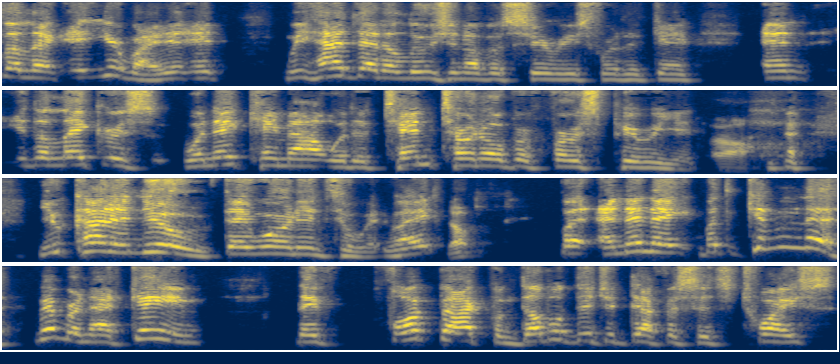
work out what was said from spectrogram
the like you're right. It, it, we had that illusion of a series for the game, and the Lakers when they came out with a 10 turnover first period, oh. you kind of knew they weren't into it, right? Yep. But and then they but give them the remember in that game they've fought back from double digit deficits twice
